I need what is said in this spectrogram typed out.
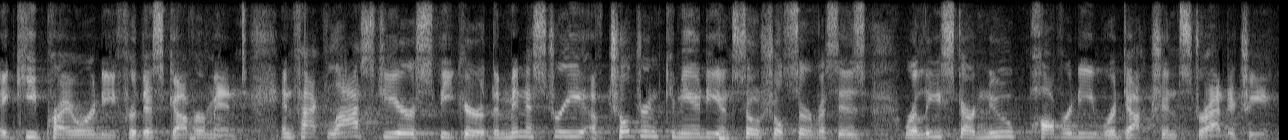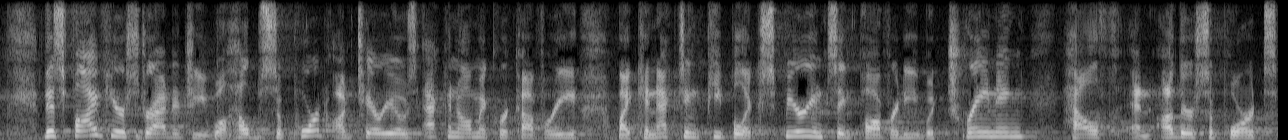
a key priority for this government. In fact, last year, Speaker, the Ministry of Children, Community and Social Services released our new poverty reduction strategy. This five-year strategy will help support Ontario's economic recovery by connecting people experiencing poverty with training, health and other supports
